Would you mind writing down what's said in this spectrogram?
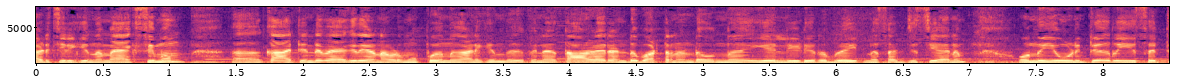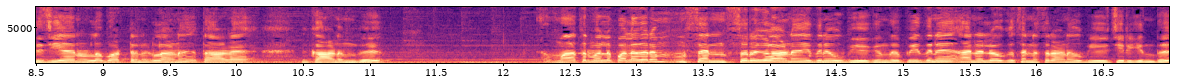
അടിച്ചിരിക്കുന്ന മാക്സിമം കാറ്റിന്റെ വേഗതയാണ് അവിടെ മുപ്പത് എന്ന് കാണിക്കുന്നത്. പിന്നെ താഴെ രണ്ട് ബട്ടൺ ഉണ്ട്. ഒന്ന് ഈ എൽ ഇ ഡിയുടെ ബ്രൈറ്റ്നസ് അഡ്ജസ്റ്റ് ചെയ്യാനും ഒന്ന് യൂണിറ്റ് റീസെറ്റ് ചെയ്യാനുള്ള ബട്ടണുകളാണ് താഴെ കാണുന്നത്. മാത്രമല്ല പലതരം സെൻസറുകളാണ് ഇതിന് ഉപയോഗിക്കുന്നത്. ഇപ്പോൾ ഇതിന് അനലോഗ് സെൻസറാണ് ഉപയോഗിച്ചിരിക്കുന്നത്.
